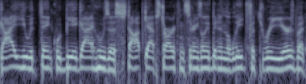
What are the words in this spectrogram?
guy you would think would be a guy who's a stopgap starter considering he's only been in the league for three years, but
